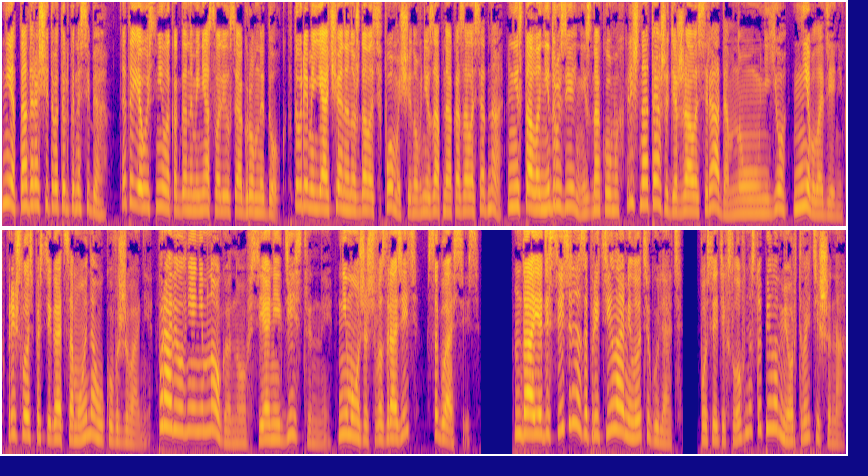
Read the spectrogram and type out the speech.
Нет, надо рассчитывать только на себя. Это я уяснила, когда на меня свалился огромный долг. В то время я отчаянно нуждалась в помощи, но внезапно оказалась одна. Не стало ни друзей, ни знакомых. Лишь Наташа держалась рядом, но у нее не было денег. Пришлось постигать самой науку выживания. Правил в ней немного, но все они действенные. Не можешь возразить? Согласись. Да, я действительно запретила Амилоте гулять. После этих слов наступила мертвая тишина.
